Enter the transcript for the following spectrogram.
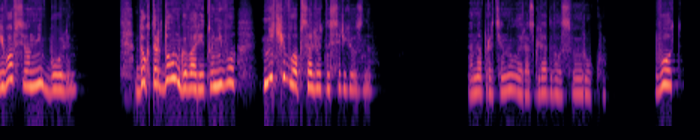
И вовсе он не болен. Доктор Дом говорит, у него ничего абсолютно серьезного. Она протянула и разглядывала свою руку. Вот,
